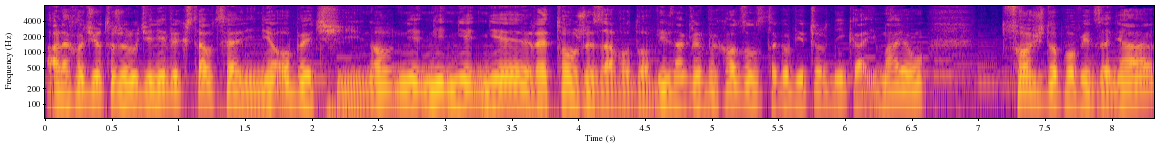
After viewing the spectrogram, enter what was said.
ale chodzi o to, że ludzie nie niewykształceni, nieobyci, no, nie, nie, nie, nie retorzy zawodowi, nagle wychodzą z tego wieczornika i mają coś do powiedzenia,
